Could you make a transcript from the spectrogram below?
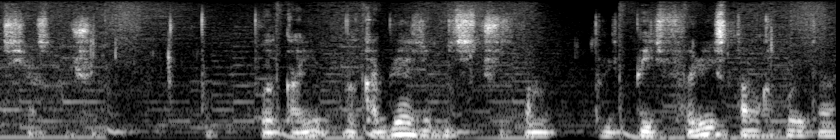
сейчас ничего. Накобязить, что там, пить фриз там какой-то.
